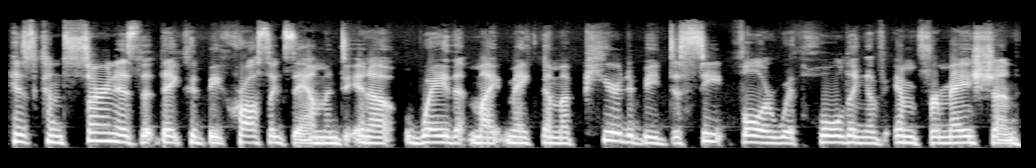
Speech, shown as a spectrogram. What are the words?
His concern is that they could be cross examined in a way that might make them appear to be deceitful or withholding of information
